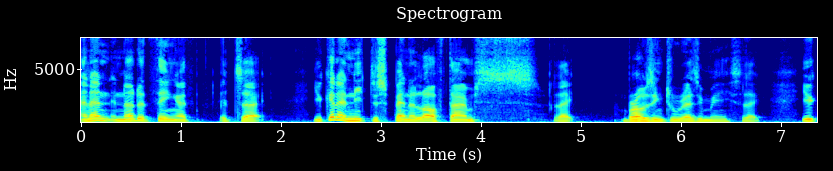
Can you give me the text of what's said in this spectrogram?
and then another thing, it's uh, you kind of need to spend a lot of times like browsing through resumes. Like you,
